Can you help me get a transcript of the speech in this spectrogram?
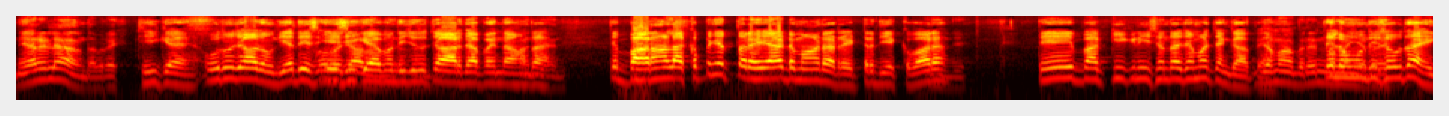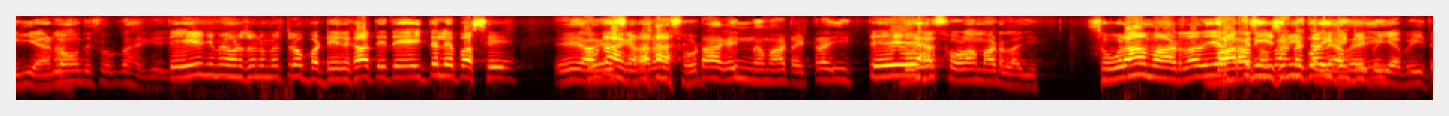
ਨੇਰੇ ਲਿਆ ਆਉਂਦਾ ਵੀਰੇ। ਠੀਕ ਹੈ ਉਦੋਂ ਯਾਦ ਆਉਂਦੀ ਆ ਦੇਸ ਏਸੀ ਕੈਬਨ ਦੀ ਜਦੋਂ ਚਾਰਜ ਆ ਪੈਂਦਾ ਹੁੰਦਾ। ਤੇ 12 ਲੱਖ 75000 ਡਿਮਾਂਡ ਆ ਟਰੈਕਟਰ ਦੀ ਇੱਕ ਵਾਰ। ਤੇ ਬਾਕੀ ਕੰਡੀਸ਼ਨ ਦਾ ਜਮਾ ਚੰਗਾ ਪਿਆ। ਜਮਾ ਵੀਰੇ ਤੇ ਲੋਨ ਦੀ ਸੁਵਿਧਾ ਹੈਗੀ ਆ ਹਨਾ? ਲਾਉਣ ਦੀ ਸੁਵਿਧਾ ਹੈਗੀ ਜੀ। ਤੇ ਇਹ ਜਿਵੇਂ ਹੁਣ ਤੁਹਾਨੂੰ ਮਿੱਤਰੋ ਵੱਡੇ ਦਿਖਾਤੇ ਤੇ ਇਧਰਲੇ ਪਾਸੇ ਇਹ ਆ ਗਿਆ ਸਾਰਾ ਛੋਟਾ ਆ ਗਿਆ ਨਵਾਂ ਟਰੈਕਟਰ ਆ ਜੀ। ਤੇ 2016 ਮਾਡਲ ਆ ਜੀ। 16 ਮਾਡਲ ਆ ਤੇ ਯਾਰ 1200 ਕੰਡੀਸ਼ਨ ਹੀ ਚੱਲਿਆ ਚੰਗੀ ਪਈ ਆ ਪ੍ਰੀਤ।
